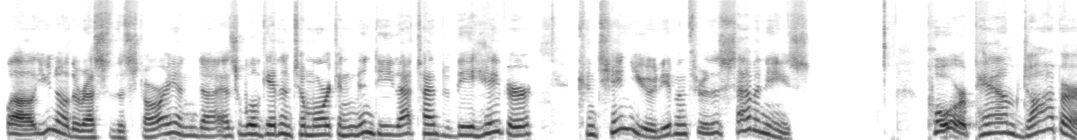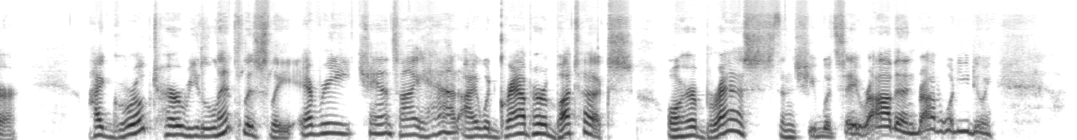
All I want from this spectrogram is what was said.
well, you know the rest of the story. And uh, as we'll get into Mork and Mindy, that type of behavior continued even through the 70s. Poor Pam Dawber. I groped her relentlessly. Every chance I had, I would grab her buttocks or her breasts, and she would say, Robin, Robin, what are you doing?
